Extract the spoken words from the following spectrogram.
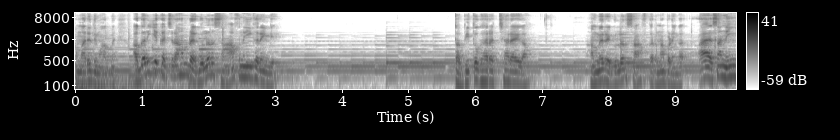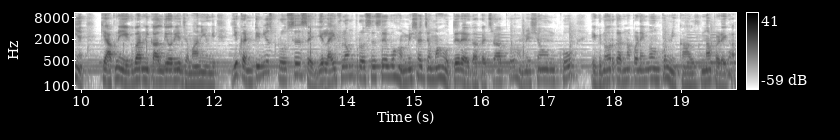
हमारे दिमाग में। अगर ये कचरा हम रेगुलर साफ़ नहीं करेंगे, तभी तो घर अच्छा रहेगा। हमें रेगुलर साफ़ करना पड़ेगा। ऐसा नहीं है कि आपने एक बार निकाल दिया और ये जमा नहीं होंगे। ये कंटिन्यूस प्रोसेस है, ये लाइफ लॉन्ग प्रोसेस है, वो हमेशा जमा होते रहेगा। कचरा आपको हमेशा उनको इग्नोर करना पड़ेगा, उनको निकालना पड़ेगा।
